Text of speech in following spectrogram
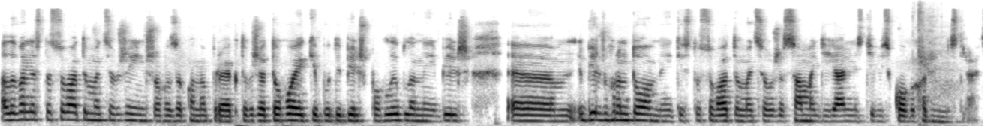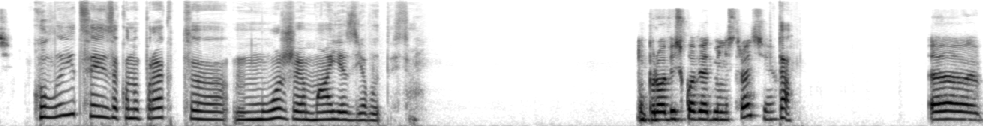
але вони стосуватимуться вже іншого законопроекту, вже того, який буде більш поглиблений, більш, е, більш ґрунтовний, який стосуватиметься вже саме діяльності військових адміністрацій. Коли цей законопроект е, може має з'явитися? Про військові адміністрації? Так. Е,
